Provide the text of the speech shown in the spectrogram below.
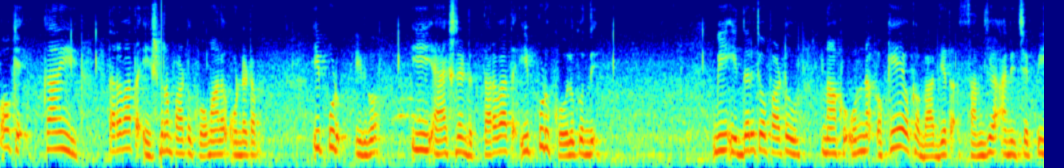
ఓకే కానీ తర్వాత యశ్వరం పాటు కోమాలో ఉండటం. ఇప్పుడు ఇదిగో ఈ యాక్సిడెంట్ తర్వాత ఇప్పుడు కోలుకుంది. మీ ఇద్దరితో పాటు నాకు ఉన్న ఒకే ఒక బాధ్యత సంధ్య అని చెప్పి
